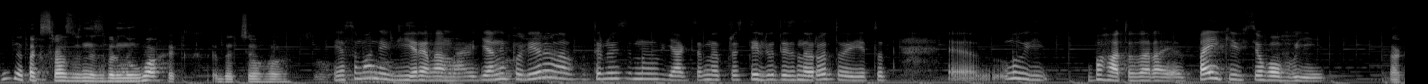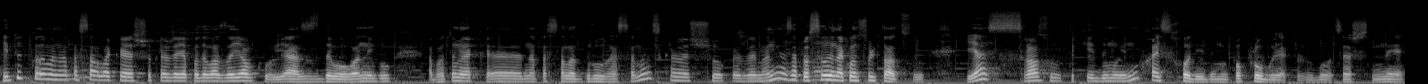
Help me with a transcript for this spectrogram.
Ну, я так зразу не звернув уваги до цього. Я сама не вірила навіть. Я не повірила, дивлюся, ну як це? Ми прості люди з народу, і тут е, ну, і багато зараз фейків всього є. Так, і тут, коли вона написала, каже, що каже, я подала заявку, я здивований був. А потім, як е, написала друга смс, каже, що каже, мене запросили на консультацію. Я зразу такий думаю, ну хай сходить, думаю, попробую, я кажу, бо це ж не,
